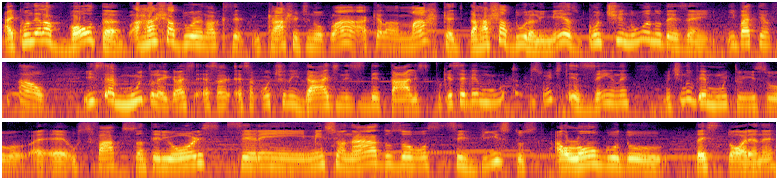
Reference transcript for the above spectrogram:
Aí quando ela volta, a rachadura, na hora que você encaixa de novo lá, aquela marca da rachadura ali mesmo, continua no desenho. E vai ter o final. Isso é muito legal, essa, essa continuidade nesses detalhes, porque você vê muito, principalmente desenho, né? A gente não vê muito isso, é, é, os fatos anteriores serem mencionados ou ser vistos ao longo do, da história, né?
